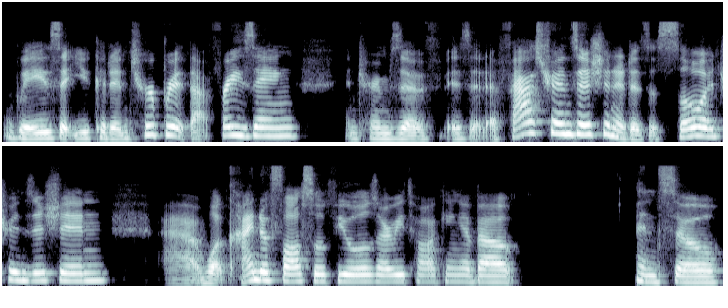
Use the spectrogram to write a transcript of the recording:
ways that you could interpret that phrasing in terms of is it a fast transition? It is a slow transition. Uh, what kind of fossil fuels are we talking about? And so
